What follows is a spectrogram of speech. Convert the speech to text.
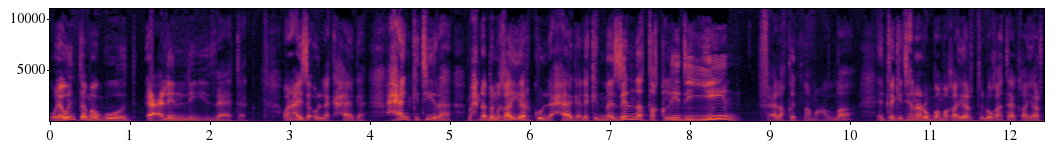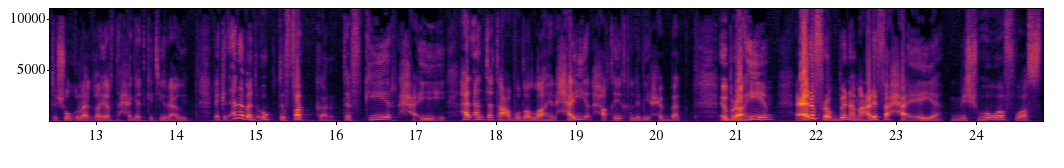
ولو أنت موجود اعلن لي ذاتك. وأنا عايز أقول لك حاجة أحيان كتيرة ما إحنا بنغير كل حاجة لكن ما زلنا تقليديين. في علاقتنا مع الله. انت جيت هنا ربما غيرت لغتك غيرت شغلك غيرت حاجات كتيرة قوي. لكن أنا بدعوك تفكر تفكير حقيقي. هل أنت تعبد الله الحي الحقيقي اللي بيحبك؟ إبراهيم عرف ربنا معرفة حقيقية مش هو في وسط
